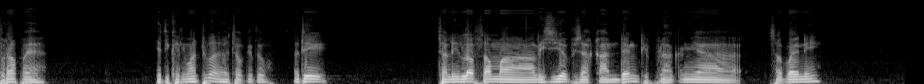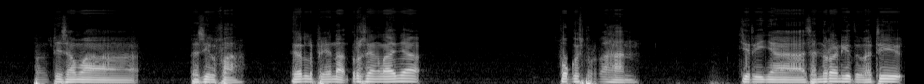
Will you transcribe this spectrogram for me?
berapa ya? Ya 352 cocok itu. Jadi Jalilov sama Lizio bisa gandeng di belakangnya siapa ini? Balde sama Da Silva. Ya lebih enak. Terus yang lainnya fokus bertahan. Cirinya Zanuran gitu. Jadi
